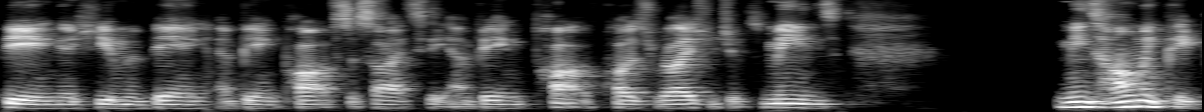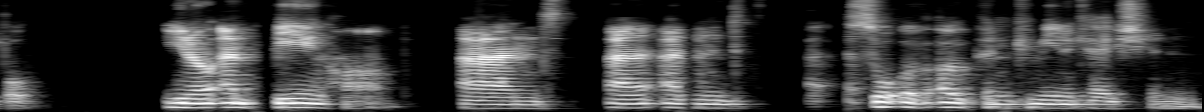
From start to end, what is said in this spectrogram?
being a human being and being part of society and being part of close relationships means means harming people you know and being harmed and and, and sort of open communication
